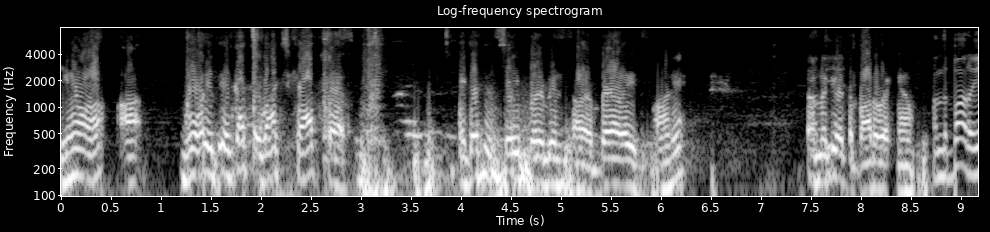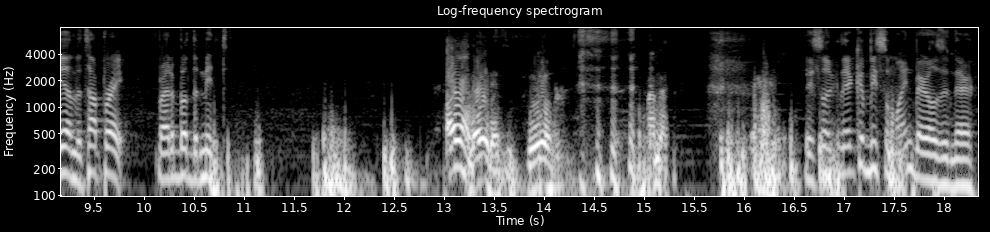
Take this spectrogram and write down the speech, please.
You know, uh, well, it, it's got the wax cap, but it doesn't say bourbon or barrel aged on it. I'm looking at the bottle right now. on the bottle, yeah, on the top right, right above the mint. Oh yeah, there it is. Like there could be some wine barrels in there.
